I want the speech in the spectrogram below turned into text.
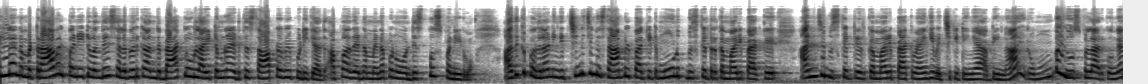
இல்லை நம்ம ட்ராவல் பண்ணிட்டு வந்து சில பேருக்கு அந்த பேக்கில் உள்ள ஐட்டம்லாம் எடுத்து சாப்பிடவே பிடிக்காது. அப்போ அதை நம்ம என்ன பண்ணுவோம்? டிஸ்போஸ் பண்ணிடுவோம். அதுக்கு பதிலாக நீங்கள் சின்ன சின்ன சாம்பிள் பாக்கெட் மூணு பிஸ்கட் இருக்க மாதிரி பேக்கு அஞ்சு பிஸ்கட் இருக்க மாதிரி பேக் வாங்கி வச்சுக்கிட்டீங்க அப்படின்னா ரொம்ப யூஸ்ஃபுல்லாக இருக்குங்க.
